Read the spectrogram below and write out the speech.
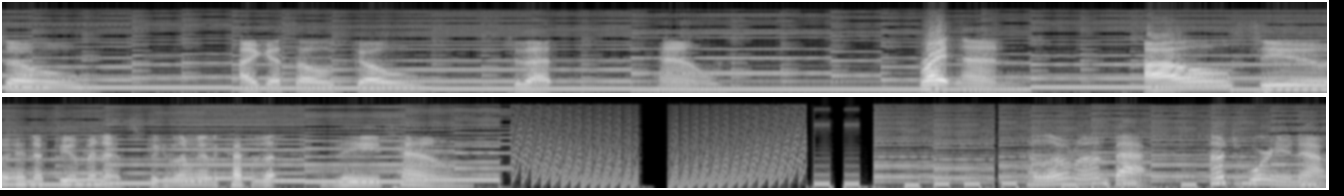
So, I guess I'll go to that town. Right then. I'll see you in a few minutes because I'm going to cut to the, the town. Hello, and I'm back. I'm to warn you now,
